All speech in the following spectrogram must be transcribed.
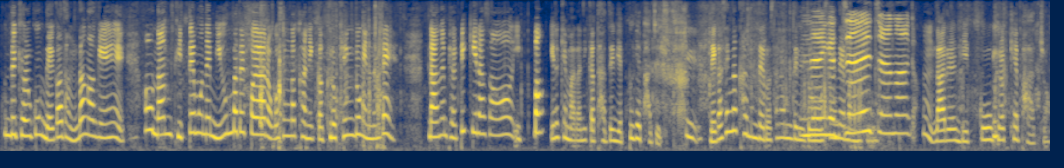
근데 결국 내가 당당하게, 어, 난 귀 때문에 미움받을 거야 라고 생각하니까 그렇게 행동했는데, 나는 별빛귀라서 이뻐! 이렇게 말하니까 다들 예쁘게 봐주지. 응. 내가 생각하는 대로 사람들도 상대방도. 응, 나를 믿고 그렇게 봐줘.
